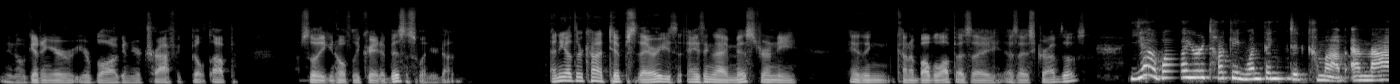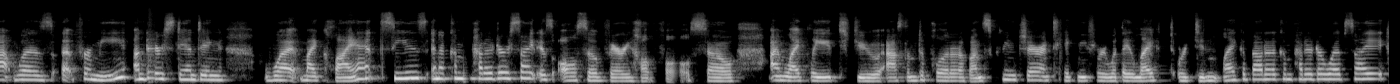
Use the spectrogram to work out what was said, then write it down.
you know getting your your blog and your traffic built up, so that you can hopefully create a business when you're done. Any other kind of tips there? Anything that I missed or any anything kind of bubble up as I as I describe those? Yeah, while you were talking, one thing did come up, and that was that for me, understanding what my client sees in a competitor site is also very helpful. So I'm likely to ask them to pull it up on screen share and take me through what they liked or didn't like about a competitor website.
